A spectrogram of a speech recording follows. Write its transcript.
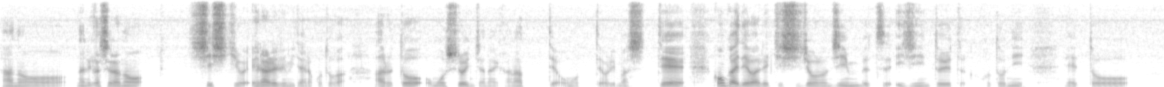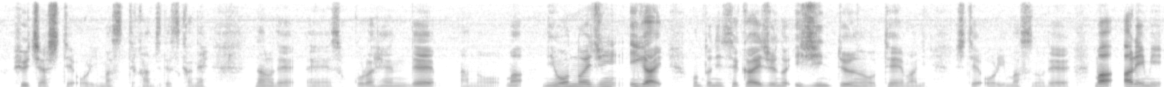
あの、何かしらの知識を得られるみたいなことがあると面白いんじゃないかなって思っておりまして今回では歴史上の人物偉人ということに、えっ、とフューチャーしておりますって感じですかね。なので、えー、そこら辺であの、まあ、日本の偉人以外本当に世界中の偉人というのをテーマにしておりますので、まあ、ある意味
